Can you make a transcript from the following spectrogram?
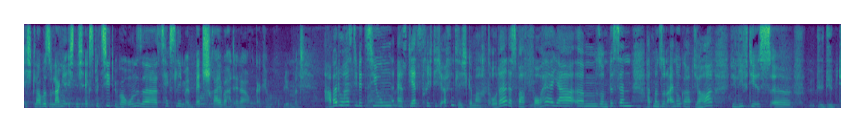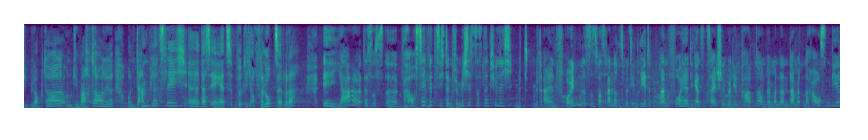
ich glaube, solange ich nicht explizit über unser Sexleben im Bett schreibe, hat er da auch gar kein Problem mit. Aber du hast die Beziehung erst jetzt richtig öffentlich gemacht, oder? Das war vorher ja ähm, so ein bisschen, hat man so einen Eindruck gehabt, ja, die Lief, die ist, äh, die, die, die bloggt da und die macht da und, und dann plötzlich, äh, dass ihr jetzt wirklich auch verlobt seid, oder? Äh, ja, das ist, äh, war auch sehr witzig, denn für mich ist das natürlich, mit, mit allen Freunden ist es was anderes. Mit denen redet man vorher die ganze Zeit schon über den Partner und wenn man dann damit nach außen geht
